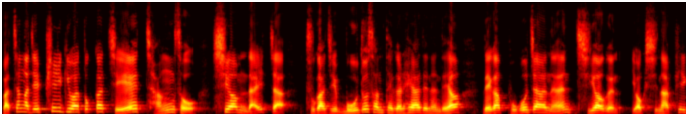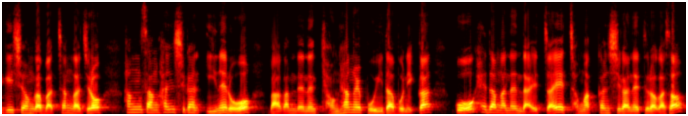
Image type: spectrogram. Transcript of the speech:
마찬가지 필기와 똑같이 장소, 시험 날짜 두 가지 모두 선택을 해야 되는데요. 내가 보고자 하는 지역은 역시나 필기 시험과 마찬가지로 항상 1시간 이내로 마감되는 경향을 보이다 보니까 꼭 해당하는 날짜에 정확한 시간에 들어가서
